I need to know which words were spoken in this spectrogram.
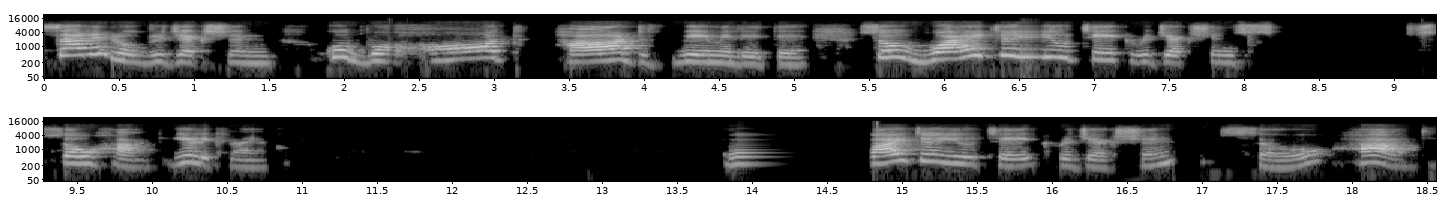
सारे लोग rejection को बहुत hard way में लेते हैं. So why do you take rejection so hard? ये लिखना है Why do you take rejection so hard?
